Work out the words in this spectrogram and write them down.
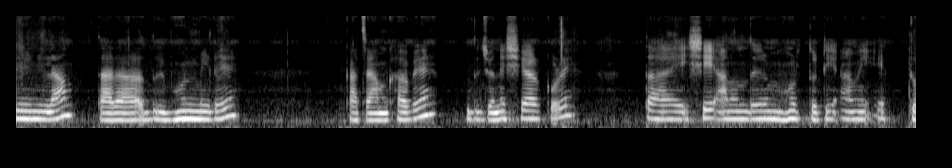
নিয়ে নিলাম। তারা দুই বোন মিলে কাঁচা আম খাবে, দুজনে শেয়ার করে। তাই সেই আনন্দের মুহূর্তটি আমি একটু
